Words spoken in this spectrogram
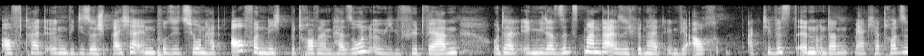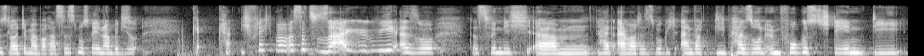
oft halt irgendwie diese SprecherInnenposition halt auch von nicht betroffenen Personen irgendwie geführt werden und halt irgendwie da sitzt man da, also ich bin halt irgendwie auch Aktivistin und dann merke ich ja trotzdem, dass Leute immer über Rassismus reden und dann bin ich so, kann ich vielleicht mal was dazu sagen irgendwie? Also das finde ich ähm, halt einfach, dass wirklich einfach die Personen im Fokus stehen, die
